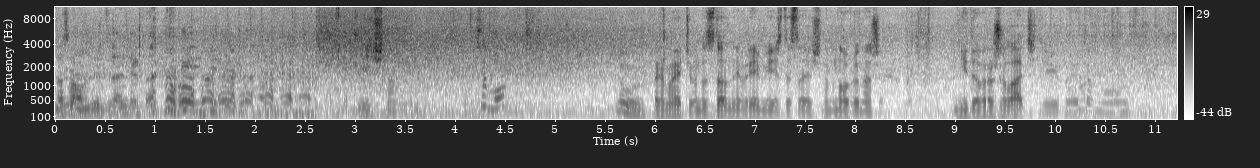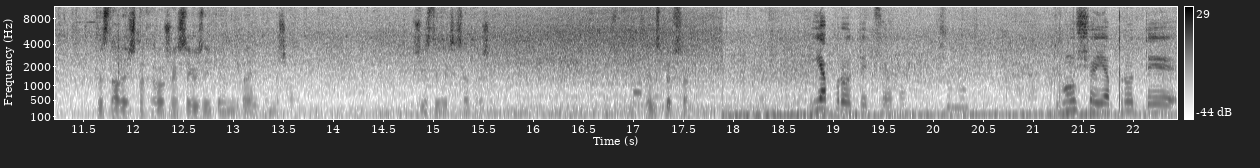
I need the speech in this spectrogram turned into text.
на самом деле. Отлично. Чому? Ну, понимаете, у нас в данное время есть достаточно много наших недоброжелателей, поэтому достаточно хорошие союзники нам никогда не помешают. Чисто из этих соображений. В принципе, все. Я проти цього. Чому? Тому що я проти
